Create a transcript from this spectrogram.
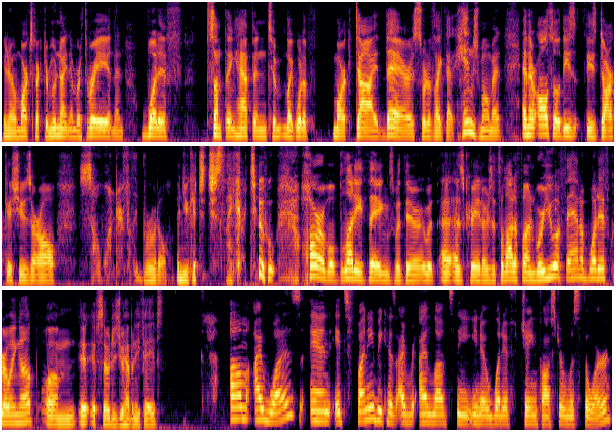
you know, Mark Spector Moon Knight number three, and then what if something happened to like what if Mark died there is sort of like that hinge moment. And they're also these these dark issues are all so wonderfully brutal, and you get to just like do horrible, bloody things with their with uh, as creators. It's a lot of fun. Were you a fan of What If growing up? Um, if so, did you have any faves? Um, I was, and it's funny because I I loved the you know what if Jane Foster was Thor,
